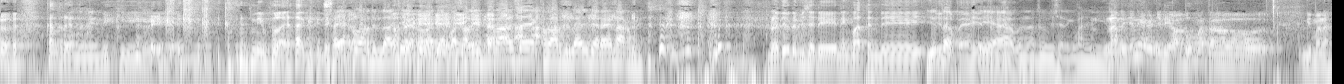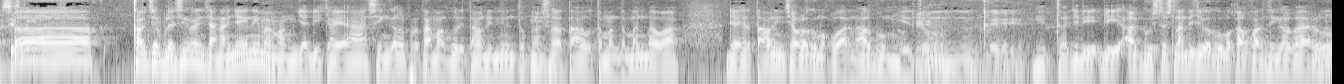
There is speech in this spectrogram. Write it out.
kan tergantung yang bikin. ini mulai lagi nih. saya keluar dulu aja ya kalau ada masalah internal saya keluar dulu aja biar enak nih. Berarti udah bisa dinikmatin di YouTube, ya? YouTube Iya, ya? benar tuh bisa nikmatin di YouTube. Nantinya ini akan jadi album atau gimana? Sistem. Eh, Culture Blessing rencananya ini memang jadi kayak single pertama gue di tahun ini untuk ngasih tahu teman-teman bahwa di akhir tahun insya Allah gue mau keluarin album gitu. Hmm, Oke. Gitu. Jadi di Agustus nanti juga gue bakal keluarin single baru.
